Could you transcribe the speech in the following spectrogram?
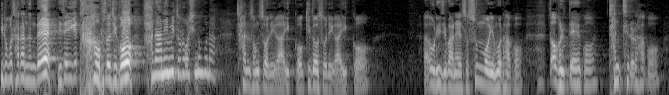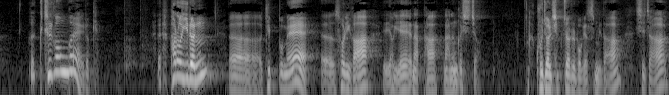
이러고 살았는데 이제 이게 다 없어지고 하나님이 들어오시는구나. 찬송 소리가 있고 기도 소리가 있고 아, 우리 집 안에서 순모임을 하고 떡을 떼고 잔치를 하고 그 즐거운 거예요 이렇게 바로 이런 어, 기쁨의 어, 소리가 여기에 나타나는 것이죠. 9절 10절을 보겠습니다. 시작.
